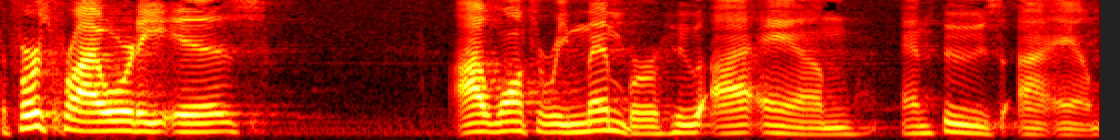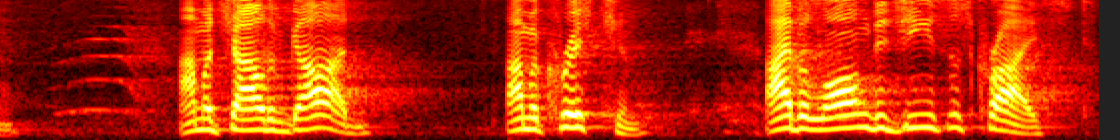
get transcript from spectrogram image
The first priority is I want to remember who I am and whose I am. I'm a child of God. I'm a Christian. I belong to Jesus Christ.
